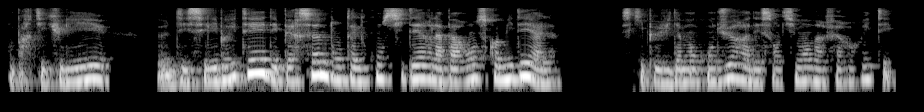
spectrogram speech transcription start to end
En particulier euh, des célébrités, des personnes dont elles considèrent l'apparence comme idéale, ce qui peut évidemment conduire à des sentiments d'infériorité.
